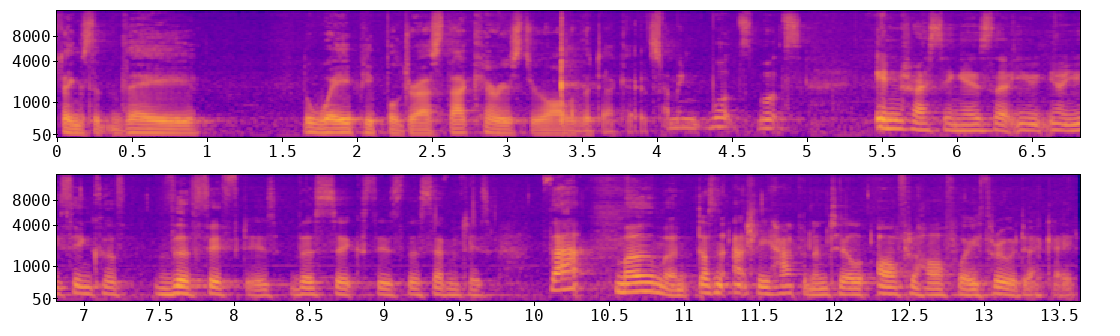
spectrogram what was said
things that they, the way people dress, that carries through all of the decades. I mean, what's what's interesting is that you you know you think of the 50s, the 60s, the 70s. That moment doesn't actually happen until after halfway through a decade.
